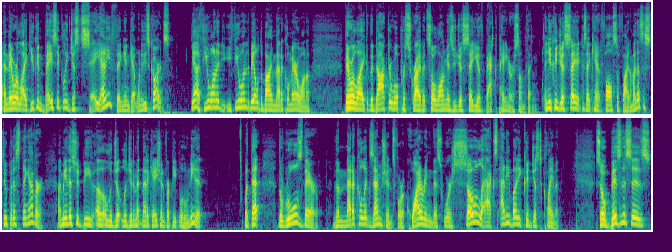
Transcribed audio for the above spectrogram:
and they were like, you can basically just say anything and get one of these cards. Yeah, if you wanted, if you wanted to be able to buy medical marijuana, they were like, the doctor will prescribe it so long as you just say you have back pain or something. And you can just say it because I can't falsify it. I'm like, that's the stupidest thing ever. I mean, this should be a legit, legitimate medication for people who need it. But that the rules there, the medical exemptions for acquiring this were so lax, anybody could just claim it. So businesses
